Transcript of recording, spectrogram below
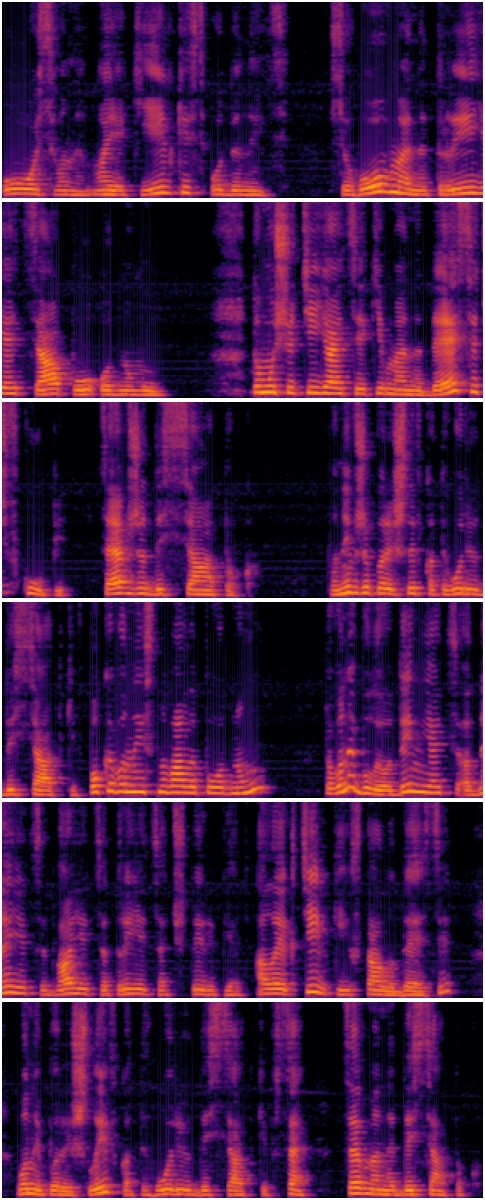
Ось вони, моя кількість одиниць. Всього в мене три яйця по одному. Тому що ті яйця, які в мене 10 вкупі, це вже десяток. Вони вже перейшли в категорію десятків. Поки вони існували по одному, то вони були один яйце, одне яйце, два яйця, три яйця, чотири, п'ять. Але як тільки їх стало 10, вони перейшли в категорію десятків. Все, це в мене десяток.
